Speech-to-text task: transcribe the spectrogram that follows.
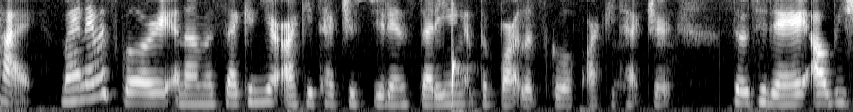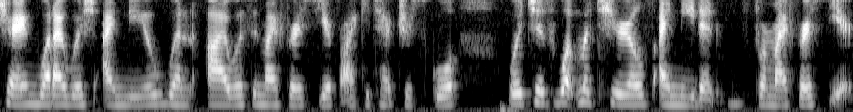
Hi, my name is Glory and I'm a second year architecture student studying at the Bartlett School of Architecture. So today I'll be sharing what I wish I knew when I was in my first year of architecture school, which is what materials I needed for my first year.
